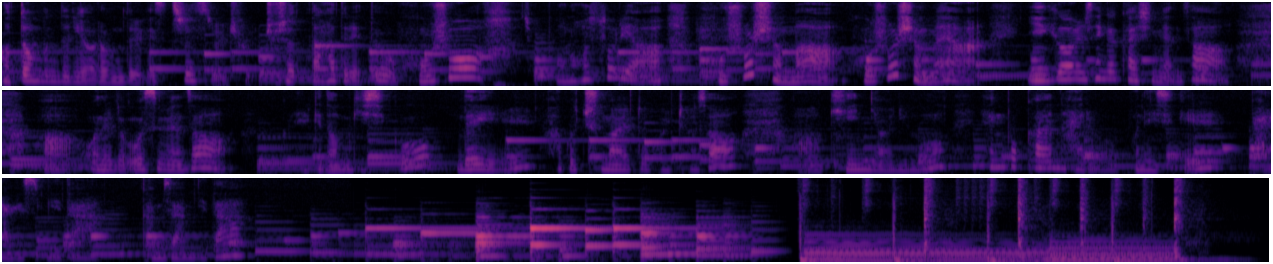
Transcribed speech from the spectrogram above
어떤 분들이 여러분들에게 스트레스를 주, 셨다 하더라도 호쇼 저뭔 헛소리야 호쇼셔마 호쇼셔마야 이걸 생각하시면서 어, 오늘도 웃으면서 이렇게 넘기시고 내일 하고 주말도 걸쳐서 어, 긴 연휴 행복한 하루 보내시길 바라겠습니다. 감사합니다.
